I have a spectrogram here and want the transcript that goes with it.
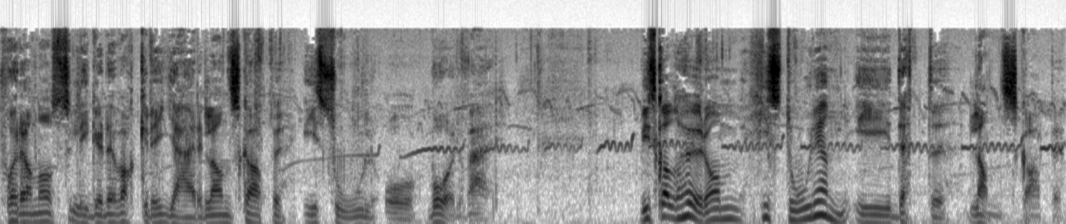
foran oss ligger det vakre jærlandskapet i sol og vårvær. Vi skal høre om historien i dette landskapet.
